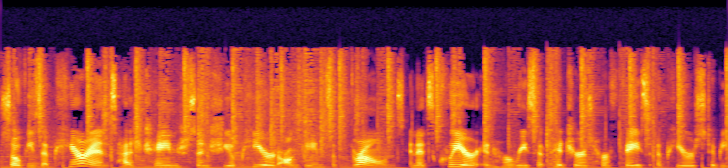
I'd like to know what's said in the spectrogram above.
Sophie's appearance has changed since she appeared on Games of Thrones, and it's clear in her recent pictures her face appears to be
